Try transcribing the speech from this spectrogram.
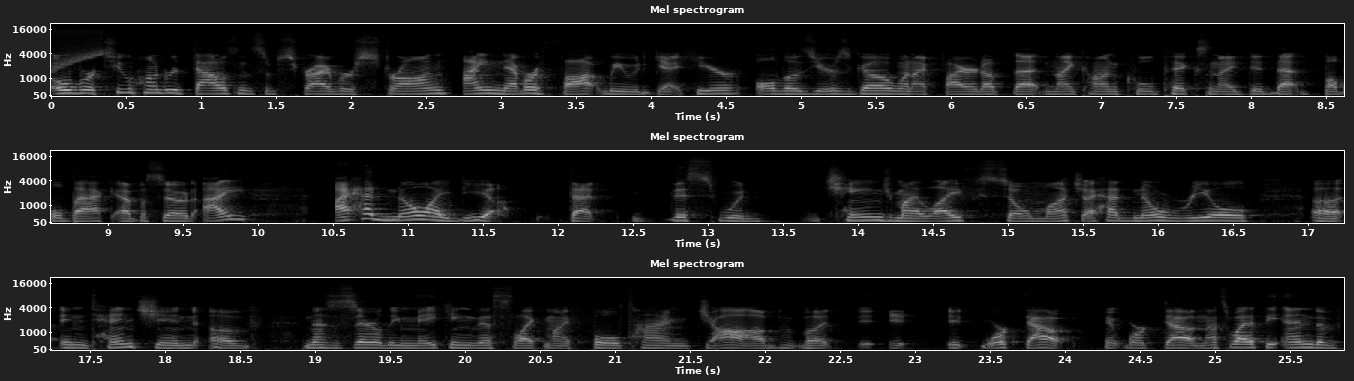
over 200,000 subscribers strong. I never thought we would get here all those years ago when I fired up that Nikon Coolpix and I did that bubble back episode. I I had no idea that this would change my life so much. I had no real uh, intention of necessarily making this like my full time job, but it, it it worked out. It worked out, and that's why at the end of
